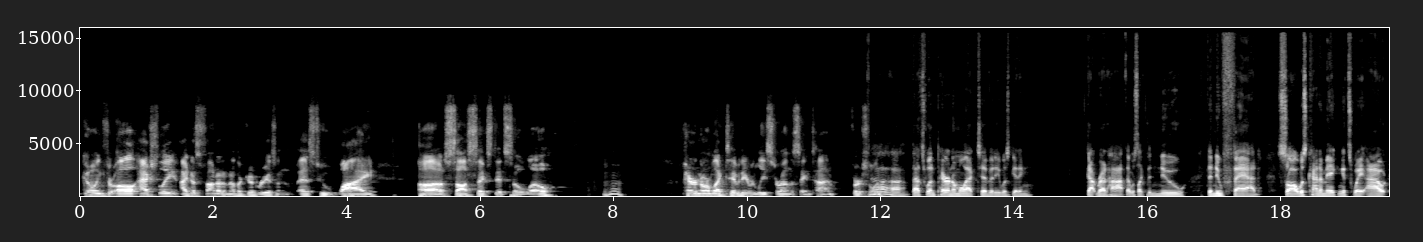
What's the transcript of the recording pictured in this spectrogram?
going through all, actually, I just found out another good reason as to why uh, Saw Six did so low. Mm-hmm. Paranormal Activity released around the same time. First one. Uh, that's when Paranormal Activity was getting got red hot. That was like the new the new fad. Saw was kind of making its way out.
